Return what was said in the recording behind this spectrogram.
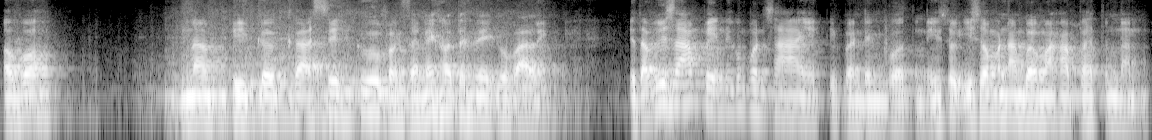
apa Nabi kekasihku bangsane ngoten niku paling. Ya tapi sapi niku pun sae dibanding boten. Iso iso menambah mahabbah tenan.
